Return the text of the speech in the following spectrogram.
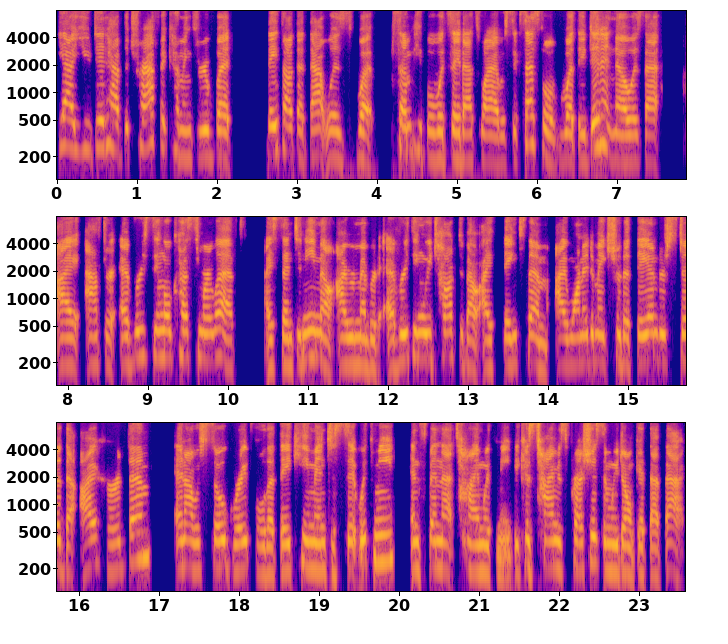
yeah, you did have the traffic coming through, but they thought that that was what some people would say that's why I was successful. What they didn't know is that I, after every single customer left, I sent an email. I remembered everything we talked about. I thanked them. I wanted to make sure that they understood that I heard them and I was so grateful that they came in to sit with me and spend that time with me because time is precious and we don't get that back.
